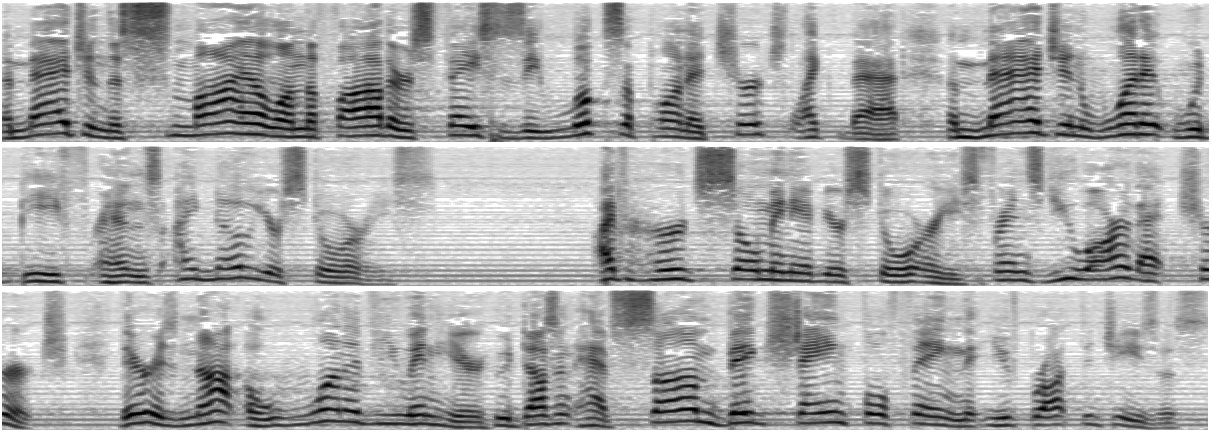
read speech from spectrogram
Imagine the smile on the Father's face as he looks upon a church like that. Imagine what it would be, friends. I know your stories. I've heard so many of your stories. Friends, you are that church. There is not a one of you in here who doesn't have some big shameful thing that you've brought to Jesus.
